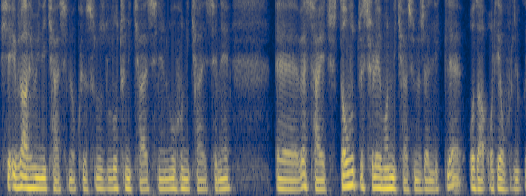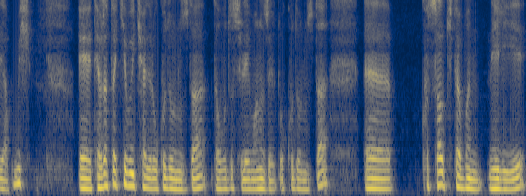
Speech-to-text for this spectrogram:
İşte İbrahim'in hikayesini okuyorsunuz, Lut'un hikayesini, Nuh'un hikayesini e, vesaire. Davut ve Süleyman'ın hikayesini özellikle o da oraya vurgu yapmış. E, Tevrat'taki bu hikayeleri okuduğunuzda, Davud'u Süleyman'ı özellikle okuduğunuzda e, kutsal kitabın neliği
